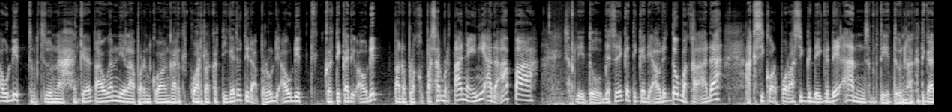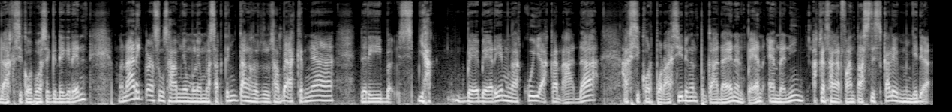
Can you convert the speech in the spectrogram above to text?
audit seperti itu. Nah kita tahu kan di laporan keuangan kuartal ketiga itu tidak perlu diaudit. Ketika diaudit para pelaku pasar bertanya ini ada apa seperti itu. Biasanya ketika diaudit tuh bakal ada aksi korporasi gede-gedean seperti itu. Nah ketika ada aksi korporasi gede-gedean menarik langsung sahamnya mulai melesat kencang sampai akhirnya dari pihak BBRI mengakui akan ada aksi korporasi dengan pegadaian dan PNM dan ini akan sangat fantastis sekali menjadi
